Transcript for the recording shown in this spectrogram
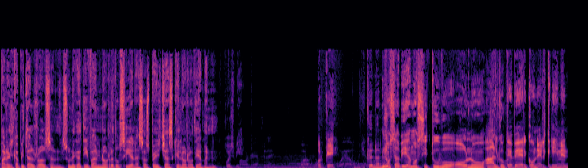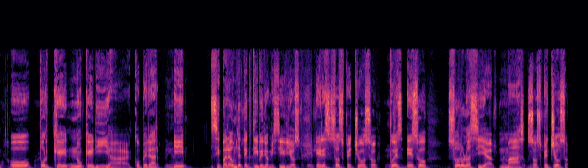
Para el capital Rolson, su negativa no reducía las sospechas que lo rodeaban. Pues bien. ¿Por qué? No sabíamos si tuvo o no algo que ver con el crimen o por qué no quería cooperar. Y si para un detective de homicidios eres sospechoso, pues eso solo lo hacía más sospechoso.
